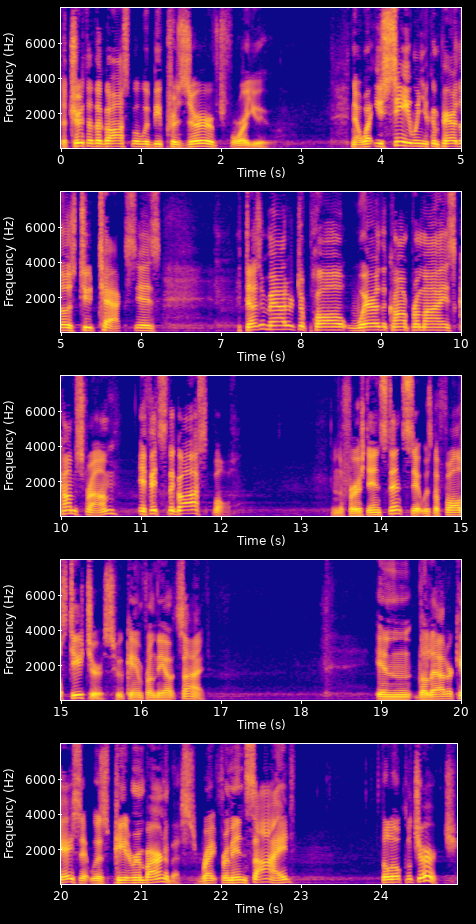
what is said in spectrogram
The truth of the gospel would be preserved for you. Now, what you see when you compare those two texts is it doesn't matter to Paul where the compromise comes from if it's the gospel. In the first instance, it was the false teachers who came from the outside. In the latter case, it was Peter and Barnabas, right from inside the local church.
